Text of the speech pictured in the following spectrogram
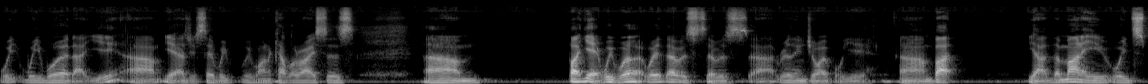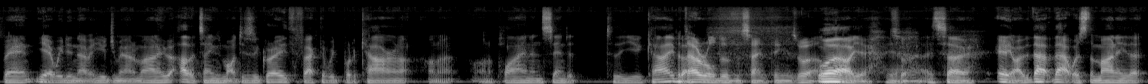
we, we were that year. Um, yeah, as you said, we, we won a couple of races. Um, but yeah, we were. We, that was that was a really enjoyable year. Um, but yeah, the money we'd spent, yeah, we didn't have a huge amount of money. But other teams might disagree. The fact that we'd put a car on a on a on a plane and send it to the UK, But they were all doing the same thing as well. well, yeah, yeah. So- So, uh, anyway, that that was the money that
